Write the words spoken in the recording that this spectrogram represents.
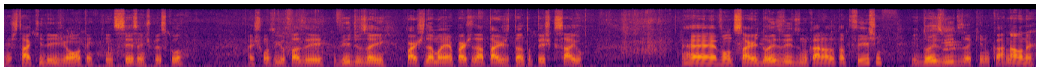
A gente está aqui desde ontem, quinta e sexta a gente pescou. A gente conseguiu fazer vídeos aí, parte da manhã, parte da tarde, de tanto peixe que saiu. É, vão sair dois vídeos no canal da Top Fishing e dois vídeos aqui no canal, né?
